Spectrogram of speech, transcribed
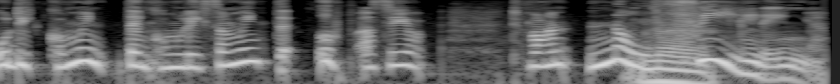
Och det kom in, den kom liksom inte upp. Alltså jag, det var en no feeling.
